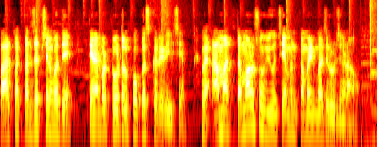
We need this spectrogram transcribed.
ભારતમાં કન્ઝપ્શન વધે તેના પર ટોટલ ફોકસ કરી રહી છે. હવે આમાં તમારો શું વ્યૂ છે મને કમેન્ટમાં જરૂર જણાવો.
